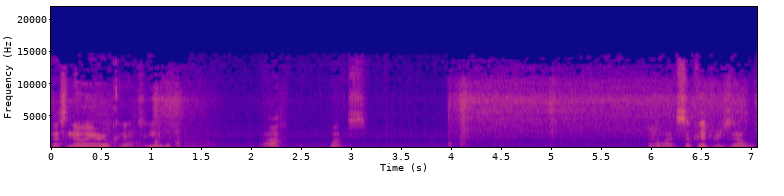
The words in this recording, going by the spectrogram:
there's no aerial connected either. Ah, works. Oh, that's a good result.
